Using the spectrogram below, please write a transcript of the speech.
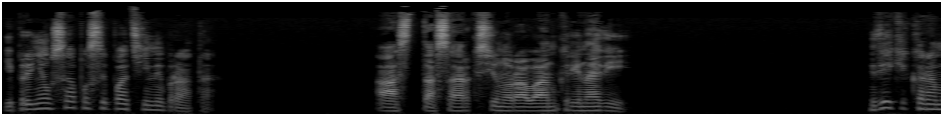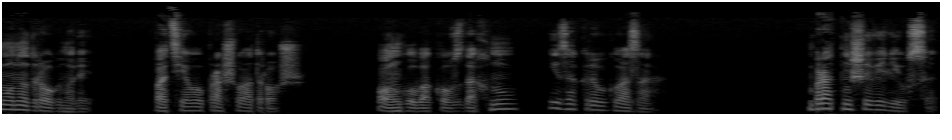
и принялся посыпать ими брата. «Астасар ксинураван кринави!» Веки Карамона дрогнули. По телу прошла дрожь. Он глубоко вздохнул и закрыл глаза. Брат не шевелился.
